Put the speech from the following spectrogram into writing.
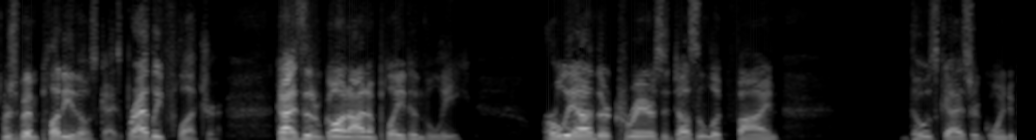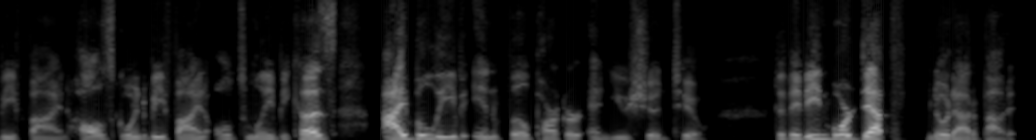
There's been plenty of those guys. Bradley Fletcher, guys that have gone on and played in the league. Early on in their careers, it doesn't look fine. Those guys are going to be fine. Hall's going to be fine ultimately because I believe in Phil Parker, and you should too. Do they need more depth? No doubt about it.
